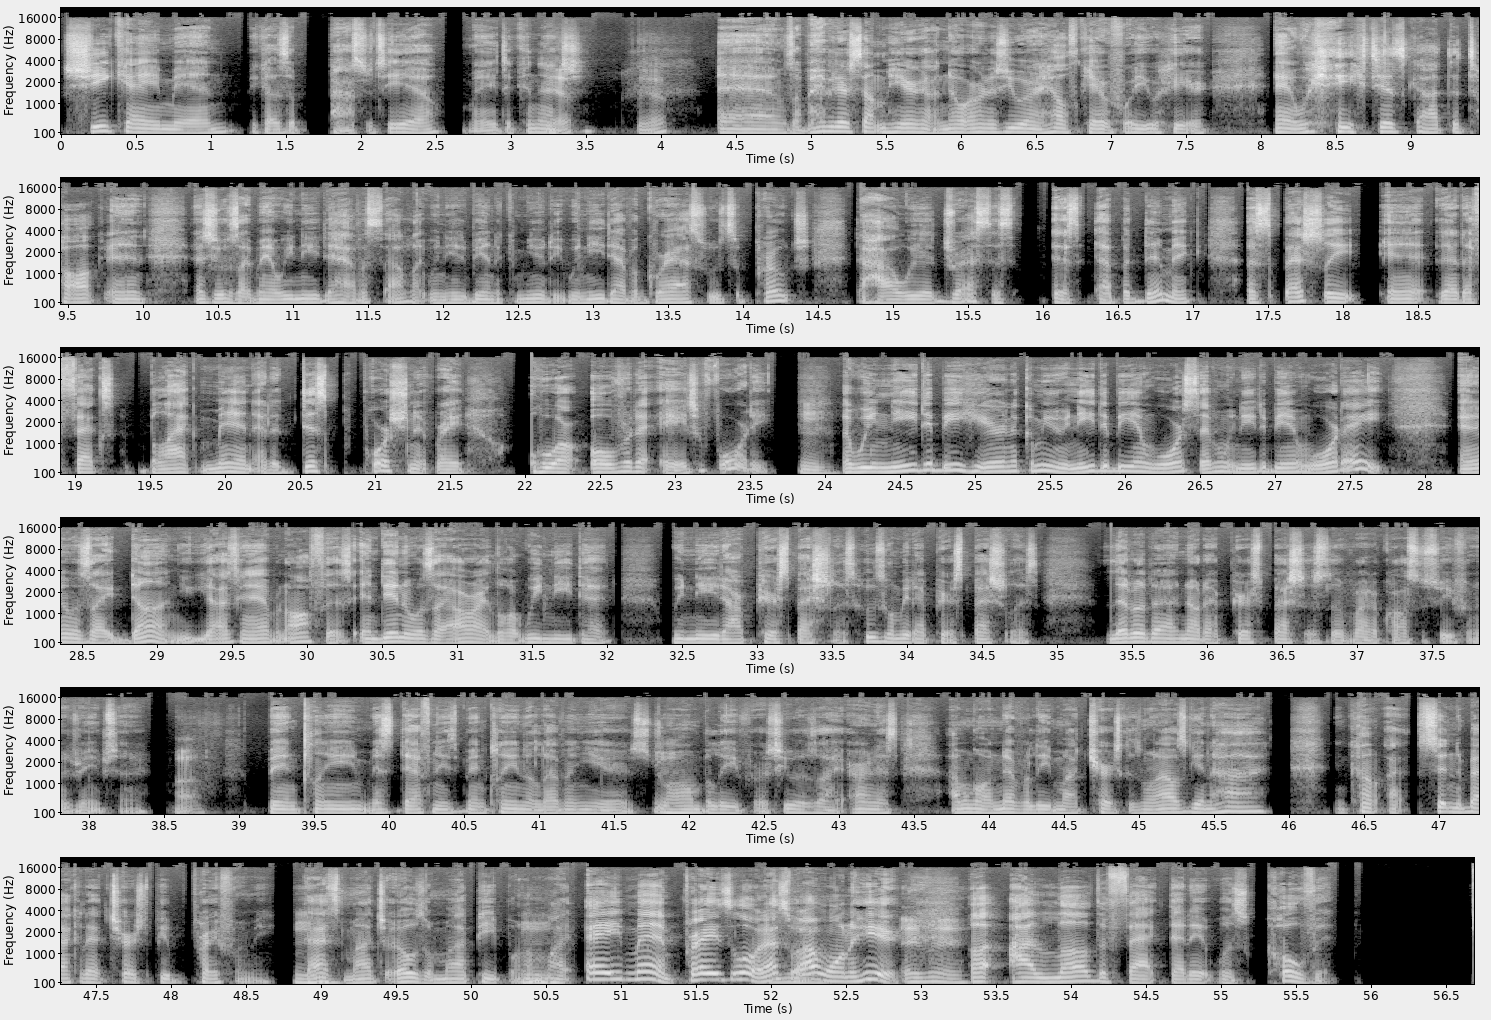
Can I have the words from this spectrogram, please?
she came in because of Pastor TL made the connection. Yeah. And was like, maybe there's something here. I know, Ernest, you were in healthcare before you were here. And we just got to talk. And, and she was like, man, we need to have a satellite. We need to be in the community. We need to have a grassroots approach to how we address this, this epidemic, especially in, that affects Black men at a disproportionate rate who are over the age of 40. Mm. That we need to be here in the community. We need to be in Ward 7. We need to be in Ward 8. And it was like, done. You guys can have an office. And then it was like, all right, Lord, we need that. We need our peer specialist. Who's going to be that peer specialist? Little did I know that peer specialist lived right across the street from the Dream Center. Wow. Been clean. Miss Daphne's been clean 11 years. Strong believer. She was like, Ernest, I'm going to never leave my church because when I was getting high and come, I sit in the back of that church, people pray for me. Mhm. That's my church. Those are my people. And I'm Mhm. like, Amen. Praise the Lord. That's what I want to hear. Amen. But I love the fact that it was COVID.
